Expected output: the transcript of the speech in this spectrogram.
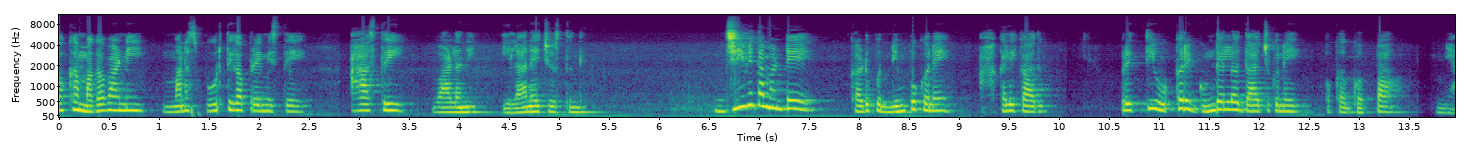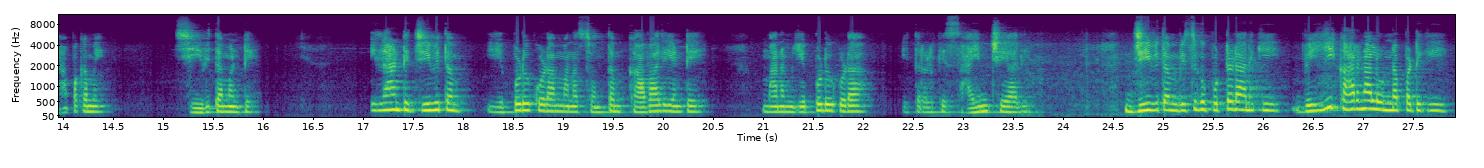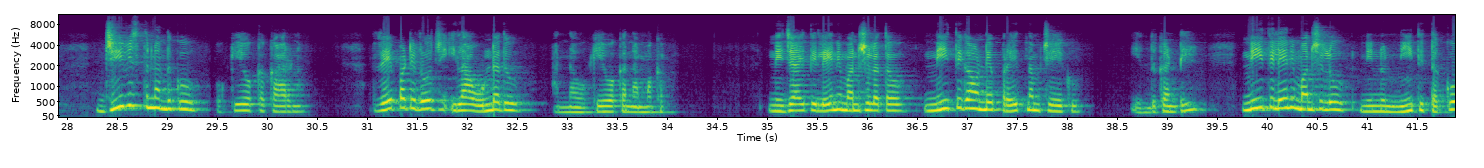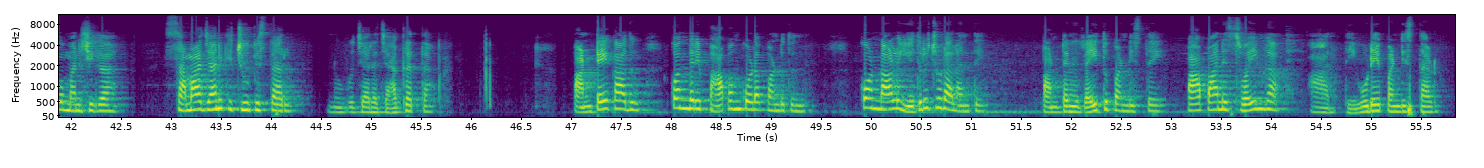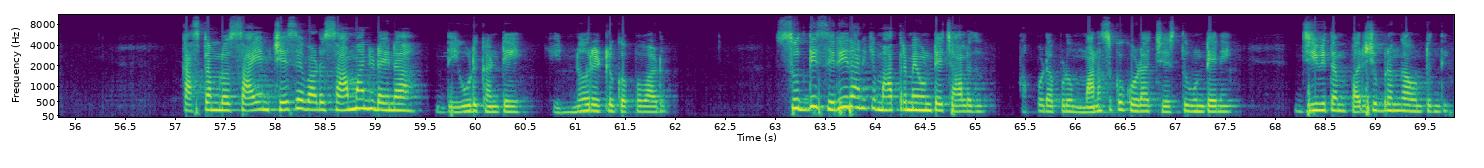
ఒక మగవాణ్ణి మనస్ఫూర్తిగా ప్రేమిస్తే ఆ స్త్రీ వాళ్ళని ఇలానే చూస్తుంది. జీవితం అంటే కడుపు నింపుకునే ఆకలి కాదు. ప్రతి ఒక్కరి గుండెల్లో దాచుకునే ఒక గొప్ప జ్ఞాపకమే జీవితం అంటే ఇలాంటి జీవితం ఎప్పుడూ కూడా మన సొంతం కావాలి అంటే మనం ఎప్పుడూ కూడా ఇతరులకి సాయం చేయాలి. జీవితం విసుగు పుట్టడానికి వెయ్యి కారణాలు ఉన్నప్పటికీ జీవిస్తున్నందుకు ఒకే ఒక్క కారణం. రేపటి రోజు ఇలా ఉండదు అన్న ఒకే ఒక నమ్మకం. నిజాయితీ లేని మనుషులతో నీతిగా ఉండే ప్రయత్నం చేయకు. ఎందుకంటే నీతి లేని మనుషులు నిన్ను నీతి తక్కువ మనిషిగా సమాజానికి చూపిస్తారు. నువ్వు జర జాగ్రత్త. పంటే కాదు కొందరి పాపం కూడా పండుతుంది. కొన్నాళ్ళు ఎదురు చూడాలంతే. పంటని రైతు పండిస్తే పాపాన్ని స్వయంగా ఆ దేవుడే పండిస్తాడు. కష్టంలో సాయం చేసేవాడు సామాన్యుడైన దేవుడి కంటే ఎన్నో రెట్లు గొప్పవాడు. శుద్ధి శరీరానికి మాత్రమే ఉంటే చాలదు. అప్పుడప్పుడు మనసుకు కూడా చేస్తూ ఉంటేనే జీవితం పరిశుభ్రంగా ఉంటుంది.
